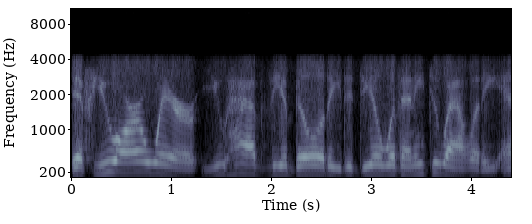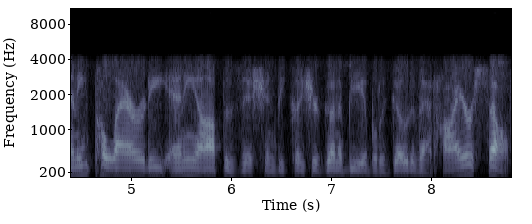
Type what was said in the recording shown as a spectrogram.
If you are aware, you have the ability to deal with any duality, any polarity, any opposition because you're going to be able to go to that higher self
